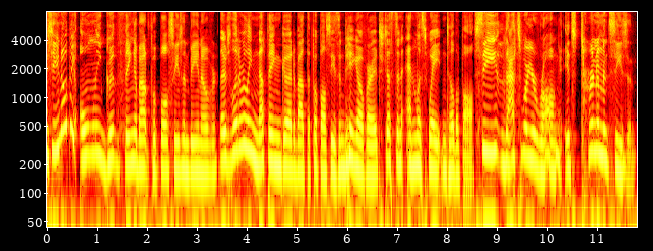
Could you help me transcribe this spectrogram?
Lisa, you know the only good thing about football season being over? There's literally nothing good about the football season being over. It's just an endless wait until the fall. See, that's where you're wrong. It's tournament season.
